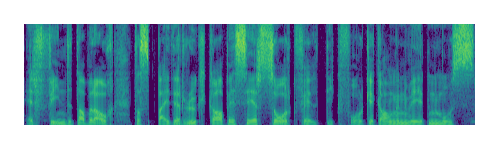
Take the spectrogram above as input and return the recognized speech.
Er findet aber auch, dass bei der Rückgabe sehr sorgfältig vorgegangen werden muss.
